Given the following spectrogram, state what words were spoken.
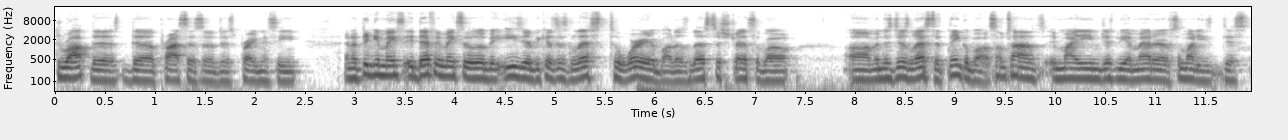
throughout the the process of this pregnancy. And I think it makes it definitely makes it a little bit easier because it's less to worry about, it's less to stress about, um, and it's just less to think about. Sometimes it might even just be a matter of somebody's just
